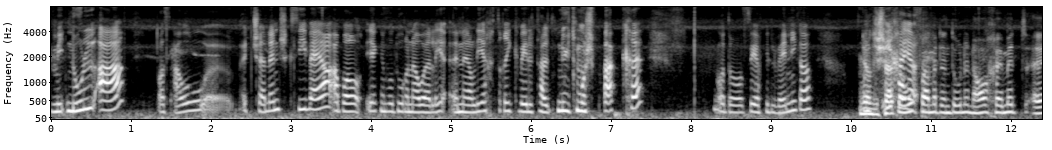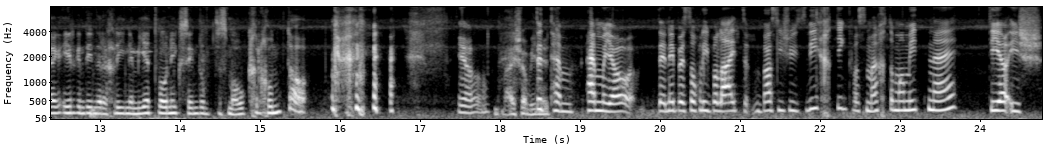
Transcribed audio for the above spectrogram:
mit Null an, was auch äh, eine Challenge gewesen wäre, aber irgendwo durch auch eine Erleichterung, weil du halt nichts musst packen oder sehr viel weniger. Ja, und es ist auch habe ja- doof, wenn wir dann unten ankommen, äh, irgend in einer kleinen Mietwohnung sind und der Smoker kommt da. Ja. Weißt du, wie Dort nicht? haben, haben wir ja dann eben so ein bisschen überlegt, was ist uns wichtig, was möchten wir mitnehmen. Dir ist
